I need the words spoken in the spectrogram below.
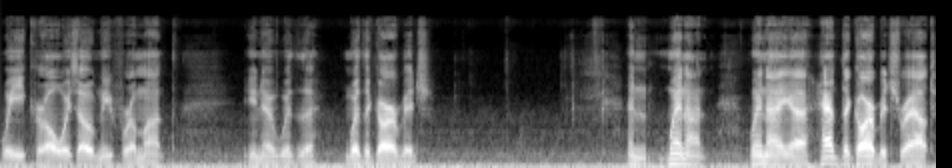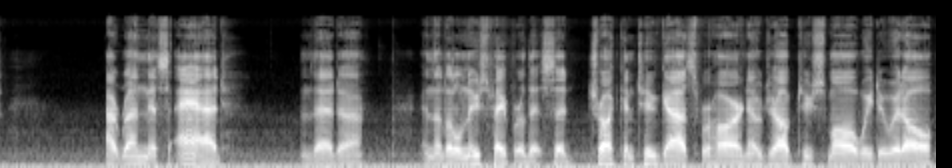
week or always owed me for a month, you know, with the with the garbage. And when I when I uh, had the garbage route, I run this ad that. Uh, in the little newspaper that said truck and two guys for hire. No job too small. We do it all.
